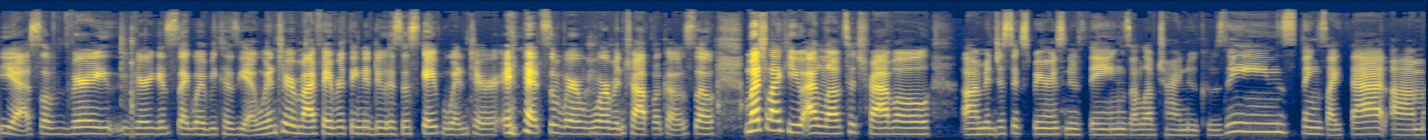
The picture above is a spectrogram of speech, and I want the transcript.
Yeah, so very, very good segue because yeah, winter, my favorite thing to do is escape winter and head somewhere warm and tropical. So much like you, I love to travel um, and just experience new things. I love trying new cuisines, things like that. Um,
